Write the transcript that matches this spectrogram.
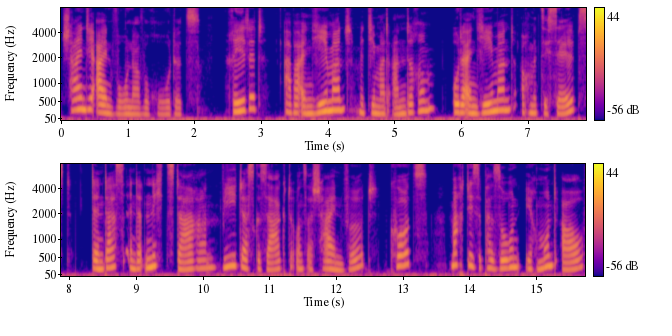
scheinen die Einwohner Worodets. Redet aber ein jemand mit jemand anderem, oder ein jemand auch mit sich selbst, denn das ändert nichts daran, wie das Gesagte uns erscheinen wird. Kurz, macht diese Person ihren Mund auf,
